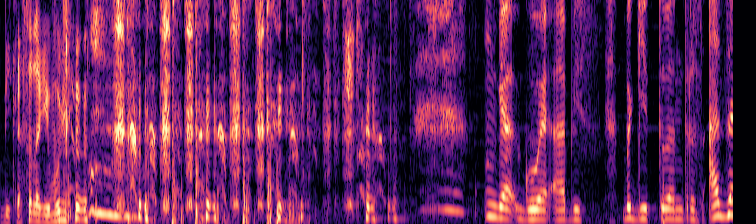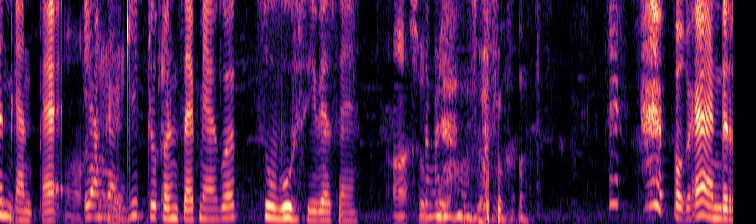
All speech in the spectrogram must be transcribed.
di kasur lagi bugil Enggak gue abis begituan terus azan kan pe Ya Oke. enggak gitu konsepnya Gue subuh sih biasanya oh subuh subuh Pokoknya under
